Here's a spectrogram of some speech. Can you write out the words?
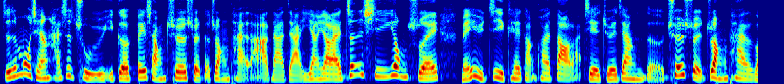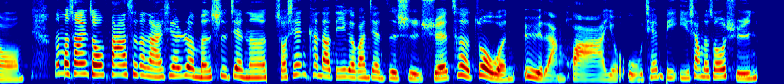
只是目前还是处于一个非常缺水的状态啦，大家一样要来珍惜用水，梅雨季可以赶快到来，解决这样的缺水状态喽。那么上一周发生了哪些热门事件呢？首先看到第一个关键字是学测作文玉兰花，有五千笔以上的搜寻。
